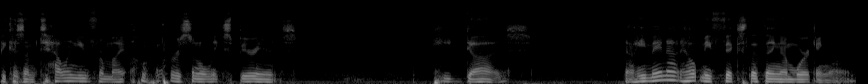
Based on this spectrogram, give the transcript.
because I'm telling you from my own personal experience he does. Now, He may not help me fix the thing I'm working on,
